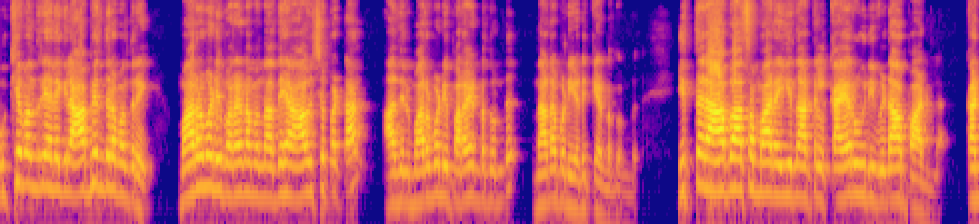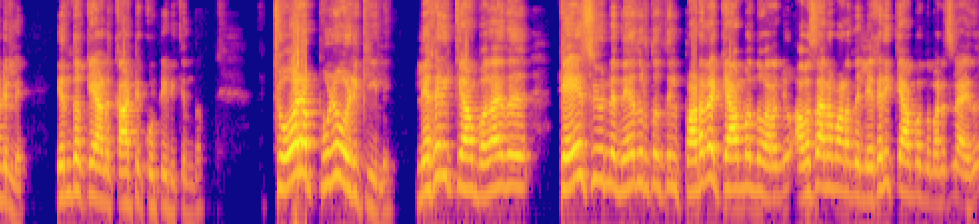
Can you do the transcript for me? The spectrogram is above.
മുഖ്യമന്ത്രി അല്ലെങ്കിൽ ആഭ്യന്തരമന്ത്രി മറുപടി പറയണമെന്ന് അദ്ദേഹം ആവശ്യപ്പെട്ടാൽ അതിൽ മറുപടി പറയേണ്ടതുണ്ട് നടപടി എടുക്കേണ്ടതുണ്ട് ഇത്തരം ആഭാസന്മാരെ ഈ നാട്ടിൽ കയറൂരി വിടാൻ പാടില്ല. കണ്ടില്ലേ? എന്തൊക്കെയാണ് കാട്ടിക്കൂട്ടിയിരിക്കുന്നത്? ചോര പുഴ ഒഴുക്കിയില്ലേ? ലഹരി ക്യാമ്പ് അതായത് കെ എസ് യുവിന്റെ നേതൃത്വത്തിൽ പഠന ക്യാമ്പ് എന്ന് പറഞ്ഞു. അവസാനമാണ് ലഹരി ക്യാമ്പ് എന്ന് മനസ്സിലായത്.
